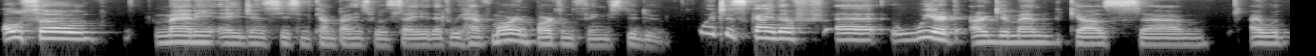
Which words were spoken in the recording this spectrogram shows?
also, many agencies and companies will say that we have more important things to do, which is kind of a weird argument because um, I would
